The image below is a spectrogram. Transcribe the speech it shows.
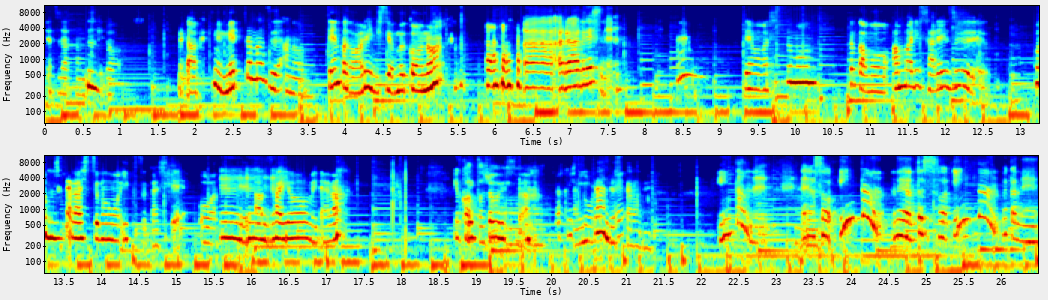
やつだったんですけど、なんか普通にめっちゃまず、あの、電波が悪いんですよ、向こうの。あああるあるですね。でも質問とかもあんまりされず、こっちから質問をいくつかして終わって、うんうんあ、採用みたいな。よかったじゃん。そうでした楽しインターンですからね。インターンね。え、そう、インターン、ね、私、そう、インターン、なんかね、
